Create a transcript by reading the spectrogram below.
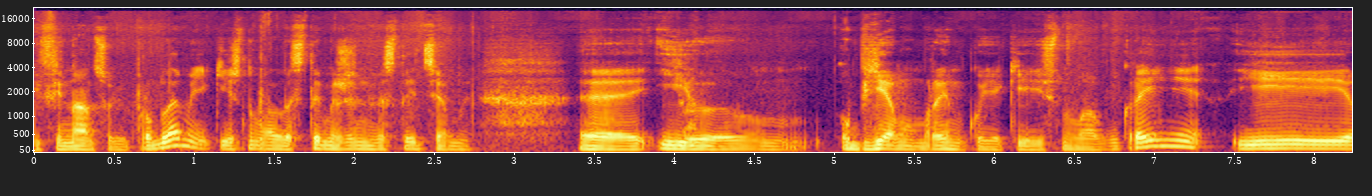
і фінансові проблеми, які існували з тими ж інвестиціями. е, І Да. е, об'ємом ринку, який існував в Україні, і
